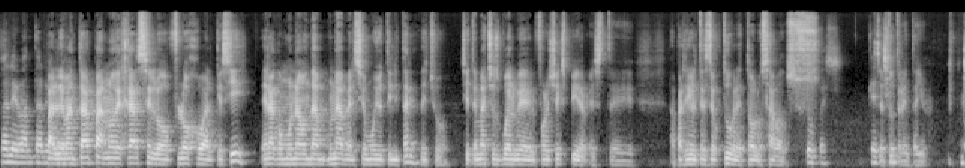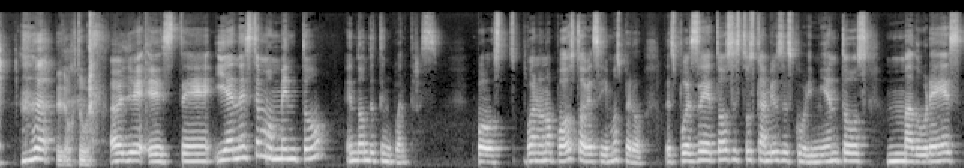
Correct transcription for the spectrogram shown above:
para levantar. para levantar, para no dejárselo flojo al que sí. Era como una onda, una versión muy utilitaria. De hecho, Siete Machos vuelve el For Shakespeare este, a partir del 3 de octubre, todos los sábados. Súper. Qué Excepto chido. 31 de octubre. Oye, este, y en este momento, ¿en dónde te encuentras? Post, bueno, no post, todavía seguimos, pero después de todos estos cambios, descubrimientos, madurez,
